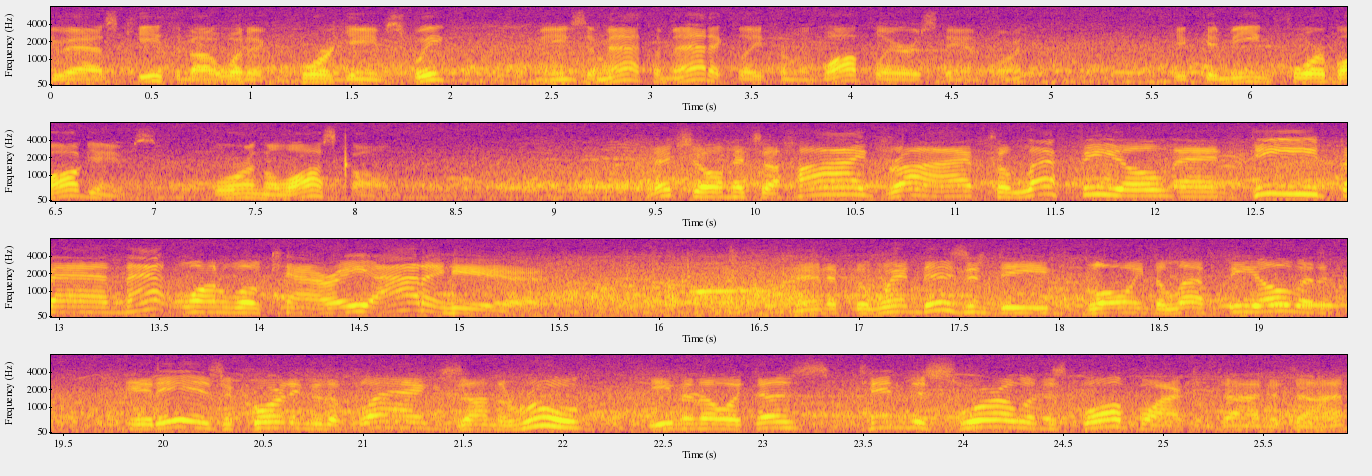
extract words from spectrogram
you asked Keith about what a four-game sweep means. And mathematically, from a ball player's standpoint, it can mean four ball games, four in the loss column. Mitchell hits a high drive to left field and deep, and that one will carry out of here. And if the wind is indeed blowing to left field, and it is according to the flags on the roof, even though it does tend to swirl in this ballpark from time to time.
